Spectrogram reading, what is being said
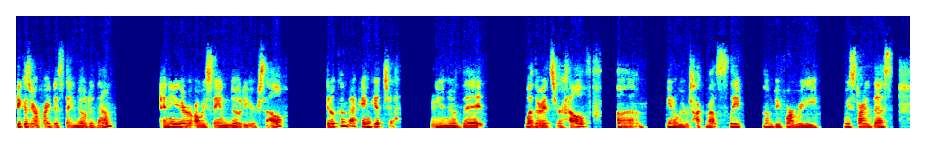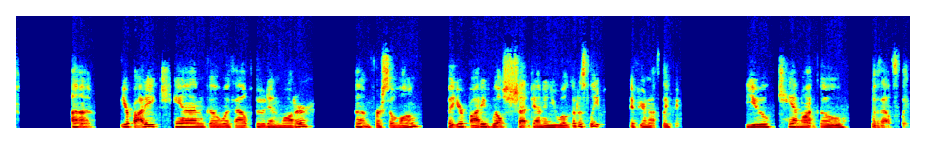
because you're afraid to say no to them and you're always saying no to yourself it'll come back and get you mm. you know that whether it's your health um, you know we were talking about sleep um, before we we started this uh, your body can go without food and water um, for so long, but your body will shut down and you will go to sleep if you're not sleeping. You cannot go without sleep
